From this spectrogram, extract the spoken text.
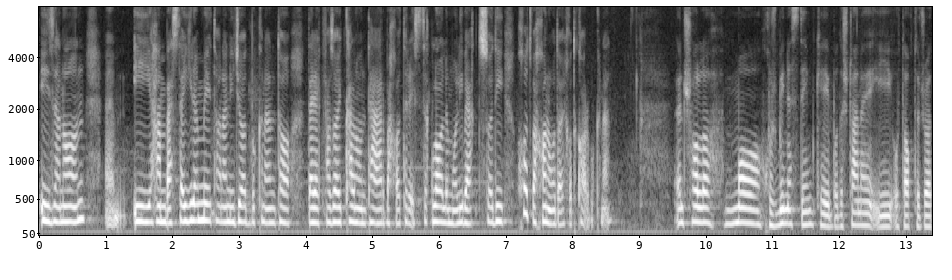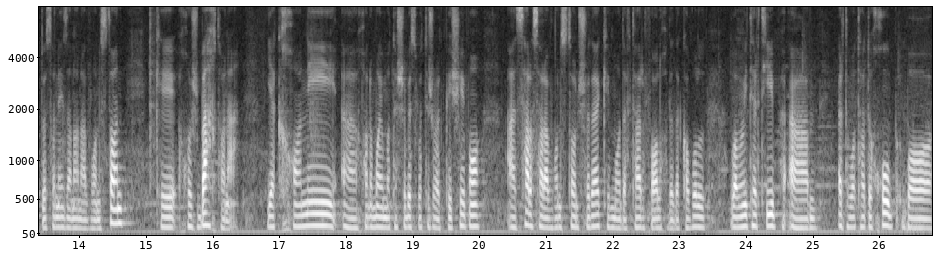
ای زنان ای همبستگی را می‌تونن ایجاد بکنن تا در یک فضای کلانتر به خاطر استقلال مالی و اقتصادی خود و خانواده خود کار بکنن انشالله ما خوشبین هستیم که با داشتن ای اتاق تجارت و زنان افغانستان که خوشبختانه یک خانه خانمای متشبس و تجارت پیشه ما از سر افغانستان شده که ما دفتر فعال خود در کابل و به ترتیب ارتباطات خوب با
